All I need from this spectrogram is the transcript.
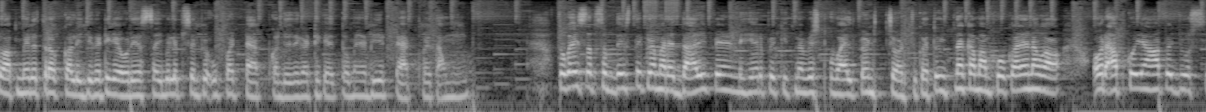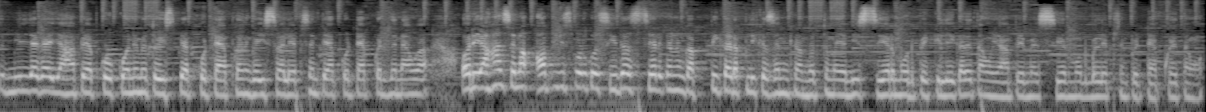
तो आप मेरे तरफ़ कर लीजिएगा, ठीक है? और ये सही वाले ऑप्शन पर ऊपर टैप कर दीजिएगा, ठीक है? तो मैं अभी टैप करता हूँ। तो गाइस सब सब देखते कि हमारे दाढ़ी पे एंड हेयर पे कितना वेस्ट ऑयल पेंट चढ़ चुका है। तो इतना काम आपको करना होगा। और आपको यहाँ पे जो मिल जाएगा, यहाँ पे आपको कोने में तो इस पर आपको टैप करना इस वाले ऑप्शन पे आपको टैप कर देना होगा। और यहाँ से ना, आप इस मोड को सीधा शेयर करने का पिकड एप्लीकेशन के अंदर तो मैं अभी शेयर मोड पर क्लिक कर देता हूँ। यहाँ पे मैं शेयर मोड वाले ऑप्शन पर टैप करता हूँ।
